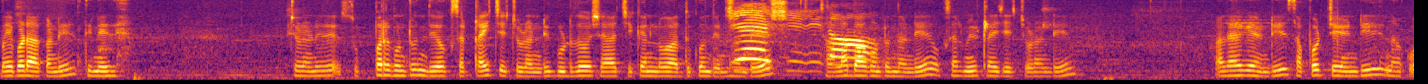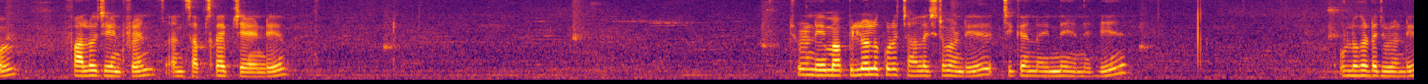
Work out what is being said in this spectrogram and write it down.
భయపడాకండి తినేది. చూడండి సూపర్గా ఉంటుంది. ఒకసారి ట్రై చేసి చూడండి. గుడ్డు దోశ చికెన్లో అద్దుకొని తింటుంటే చాలా బాగుంటుందండి. ఒకసారి మీరు ట్రై చేసి చూడండి. అలాగే అండి సపోర్ట్ చేయండి నాకు. ఫాలో చేయండి ఫ్రెండ్స్ అండ్ సబ్స్క్రైబ్ చేయండి. చూడండి మా పిల్లలకు కూడా చాలా ఇష్టం అండి. చికెన్ అన్నీ అనేది. ఉల్లగడ్డ చూడండి.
